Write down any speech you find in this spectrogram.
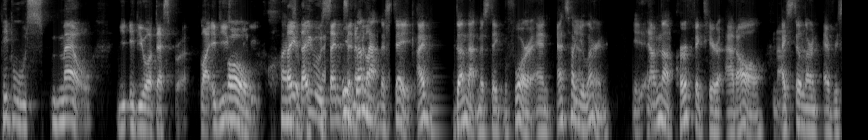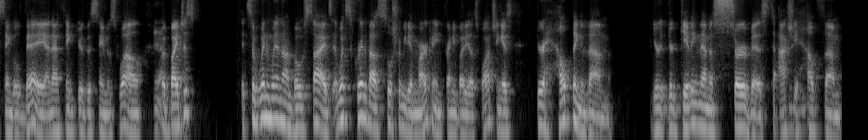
people will smell if you are desperate. Like if you, oh, they, they will sense We've it. done that like, mistake. I've done that mistake before, and that's how yeah. you learn. Yeah. I'm not perfect here at all. No. I still learn every single day, and I think you're the same as well. Yeah. But by just, it's a win-win on both sides. And what's great about social media marketing for anybody that's watching is you're helping them. You're you're giving them a service to actually mm-hmm. help them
